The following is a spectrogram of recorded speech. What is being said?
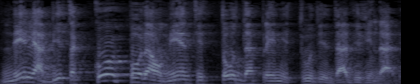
nele habita corporalmente toda a plenitude da divindade.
